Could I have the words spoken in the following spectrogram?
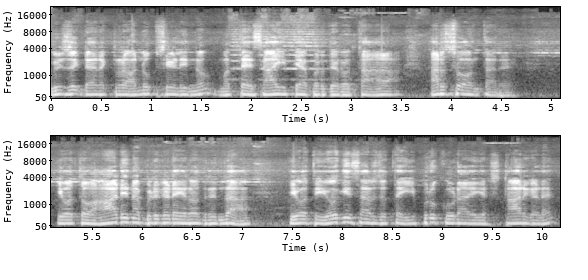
ಮ್ಯೂಸಿಕ್ ಡೈರೆಕ್ಟರ್ ಅನೂಪ್ ಸೀಳಿನ್ನು ಮತ್ತೆ ಸಾಹಿತ್ಯ ಬರೆದಿರುವಂಥ ಅರಸು ಅಂತಾರೆ. ಇವತ್ತು ಹಾಡಿನ ಬಿಡುಗಡೆ ಇರೋದ್ರಿಂದ ಇವತ್ತು ಯೋಗಿ ಸರ್ ಜೊತೆ ಇಬ್ರು ಕೂಡ ಸ್ಟಾರ್ಗಳೇ.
